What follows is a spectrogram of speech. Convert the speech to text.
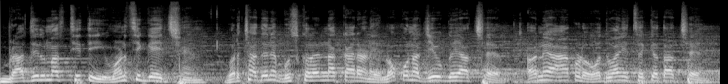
બ્રાઝિલમાં સ્થિતિ વણસી ગઈ છે. વરસાદ અને ભૂસ્ખલનના કારણે લોકોના જીવ ગયા છે અને આંકડો વધવાની શક્યતા છે.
